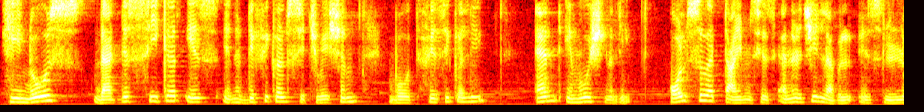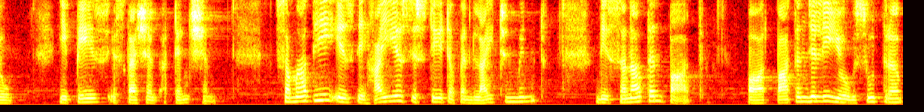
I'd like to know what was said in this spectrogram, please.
He knows that this seeker is in a difficult situation both physically and emotionally. Also at times his energy level is low. He pays special attention. Samadhi is the highest state of enlightenment. The Sanatan path or Patanjali Yoga Sutra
